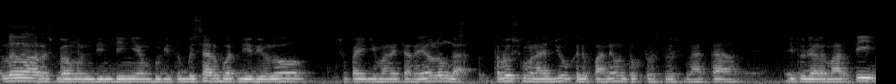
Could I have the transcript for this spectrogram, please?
lo harus bangun dinding yang begitu besar buat diri lo supaya gimana caranya lo nggak terus melaju ke depannya untuk terus-terus nakal. Itu dalam arti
